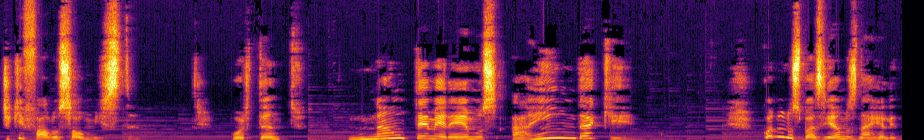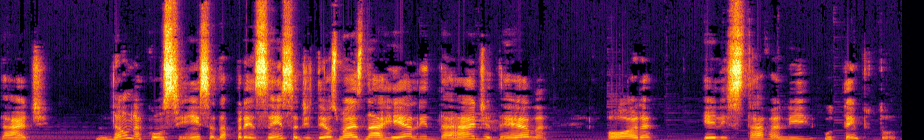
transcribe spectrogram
de que fala o salmista. Portanto, não temeremos, ainda que. Quando nos baseamos na realidade, não na consciência da presença de Deus, mas na realidade dela, ora, ele estava ali o tempo todo.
